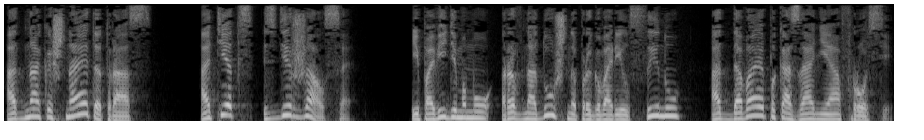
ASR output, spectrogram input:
Однако ж на этот раз отец сдержался и, по-видимому, равнодушно проговорил сыну, отдавая показания Афроси.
